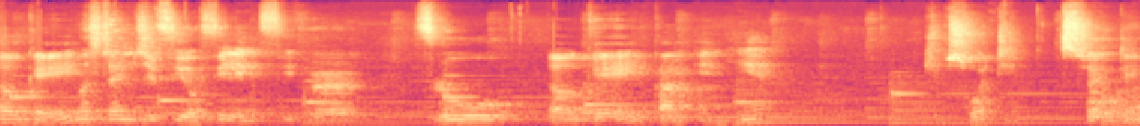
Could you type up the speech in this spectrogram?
Okay, Most times if you're feeling fever, flu, okay. you come in here, keep sweating. So Sweating.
